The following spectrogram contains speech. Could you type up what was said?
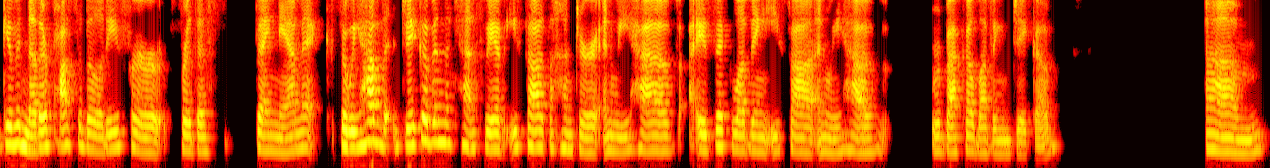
give another possibility for for this dynamic. So we have jacob in the tents we have esau as a hunter and we have isaac loving esau and we have rebecca loving jacob. Um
